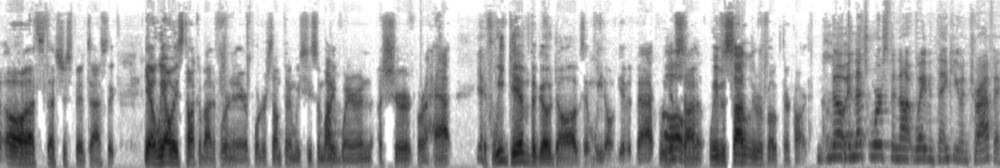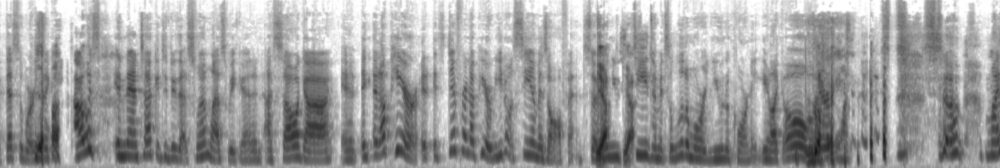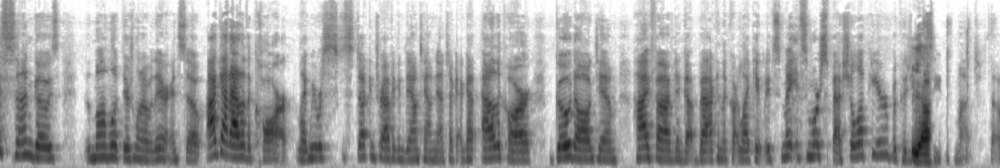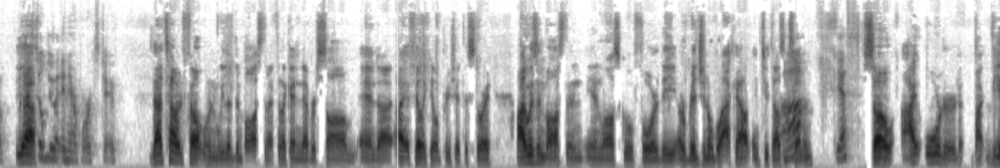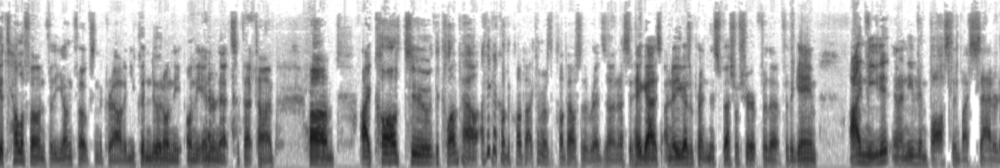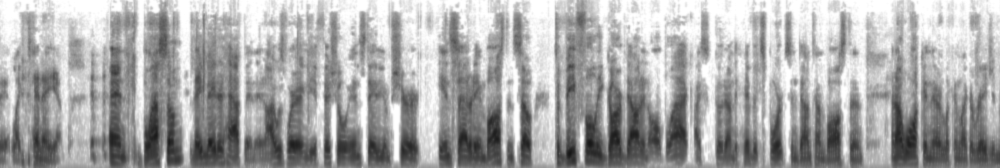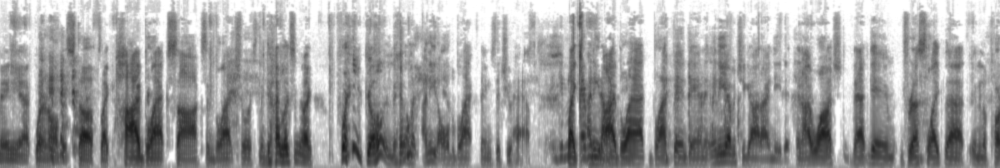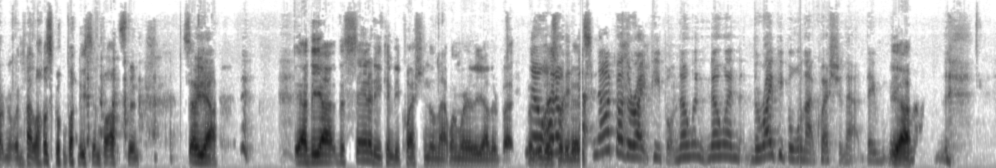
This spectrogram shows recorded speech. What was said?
Oh, that's that's just fantastic. Yeah, we always talk about if we're in an airport or something and we see somebody Oh. wearing a shirt or a hat. Yeah. If we give the go dogs and we don't give it back, we have Oh. silent we've silently revoked their card. No, and that's worse than not waving thank you in traffic. That's the worst Yeah. thing. I was in Nantucket to do that swim last weekend, and I saw a guy, and and, up here, it, it's different up here. You don't see them as often, so Yeah, when you see them, it's a little more unicorny. You're like, oh, Right. there's one. so my son goes. Mom, look, there's one over there. And so I got out of the car. Like we were s- stuck in traffic in downtown Nantucket. I got out of the car, go dogged him, high fived, and got back in the car. Like it, it's it's more special up here because you Yeah. don't see it as much. So, but Yeah. I still do it in airports too. That's how it felt when we lived in Boston. I feel like I never saw him, and uh, I feel like you'll appreciate this story. I was in Boston in law school for the original blackout in 2007. Yes. So I ordered by via telephone for the young folks in the crowd, and you couldn't do it on the on the internets at that time. Um, I called to the clubhouse. I think I called the clubhouse. I can't remember it was the clubhouse or the red zone, and I said, "Hey guys, I know you guys are printing this special shirt for the for the game. I need it, and I need it in Boston by Saturday at like 10 a.m." and bless them, they made it happen. And I was wearing the official in stadium shirt in Saturday in Boston. So to be fully garbed out in all black, I go down to Hibbett Sports in downtown Boston, and I walk in there looking like a raging maniac, wearing all this stuff, like high black socks and black shorts. And the guy looks at me like, "Where are you going, man?" I'm like, "I need all the black things that you have. Like, I need eye black, black bandana, any of it you got, I need it." And I watched that game dressed like that in an apartment with my law school buddies in Boston. So yeah. Yeah, the uh, the sanity can be questioned on that one way or the other, but, but No, it is what it is. Not, not by the right people. No one. No one. The right people will not question that. They. they Yeah.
